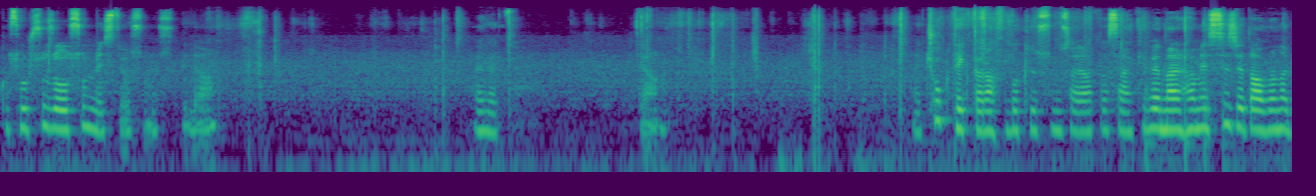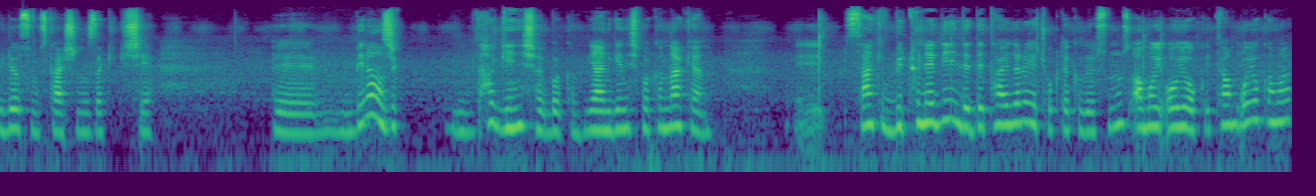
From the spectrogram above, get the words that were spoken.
kusursuz olsun mu istiyorsunuz bir daha? Evet. Ya. çok tek taraflı bakıyorsunuz hayatta sanki ve merhametsizce davranabiliyorsunuz karşınızdaki kişiye. Ee, birazcık daha geniş bakın. Yani geniş bakın derken e, sanki bütüne değil de detaylara ya çok takılıyorsunuz ama o yok. E, tam o yok ama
